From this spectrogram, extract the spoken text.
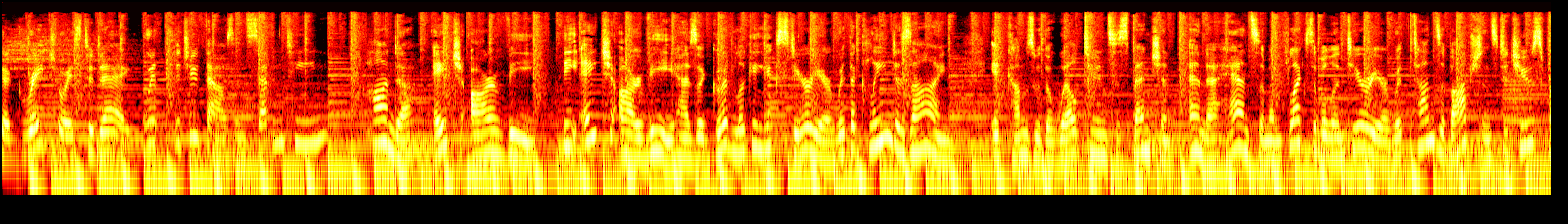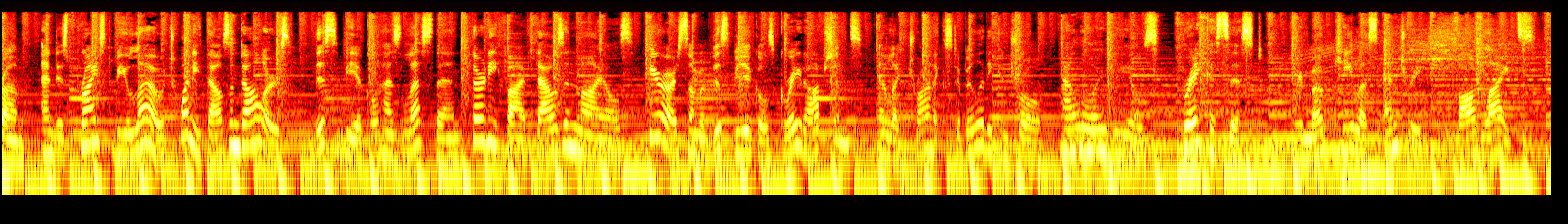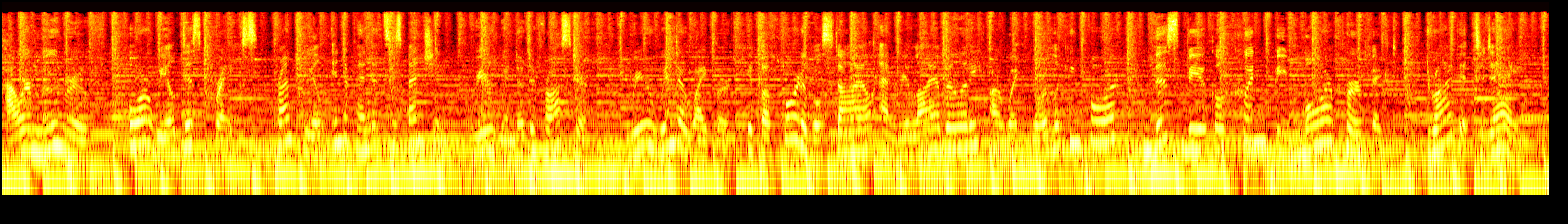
A great choice today with the 2017 Honda HRV. The HRV has a good-looking exterior with a clean design. It comes with a well-tuned suspension and a handsome and flexible interior with tons of options to choose from and is priced below $20,000. This vehicle has less than 35,000 miles. Here are some of this vehicle's great options. Electronic stability control, alloy wheels, brake assist, remote keyless entry, fog lights, power moonroof, four-wheel disc brakes, front-wheel independent suspension, rear window defroster, rear window wiper. If affordable style and reliability are what you're looking for, this vehicle couldn't be more perfect. Drive it today.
